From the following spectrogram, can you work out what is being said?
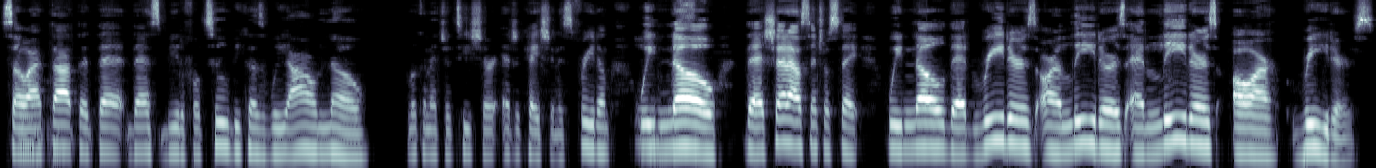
So I thought that, that that's beautiful too because we all know looking at your t-shirt education is freedom. We know that shout out Central State. We know that readers are leaders and leaders are readers.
